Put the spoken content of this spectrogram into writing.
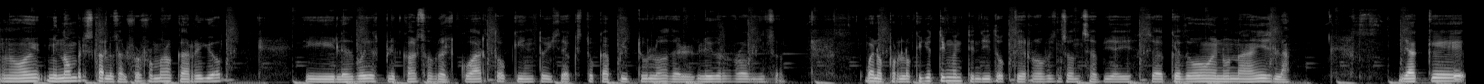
Mi nombre es Carlos Alfredo Romero Carrillo y les voy a explicar sobre el cuarto, quinto y sexto capítulo del libro Robinson. Bueno, por lo que yo tengo entendido que Robinson se, había, se quedó en una isla, ya que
